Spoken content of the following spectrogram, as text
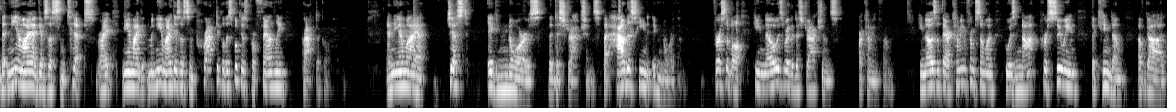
That Nehemiah gives us some tips, right? Nehemiah, Nehemiah gives us some practical, this book is profoundly practical. And Nehemiah just ignores the distractions. But how does he ignore them? First of all, he knows where the distractions are coming from. He knows that they are coming from someone who is not pursuing the kingdom of God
